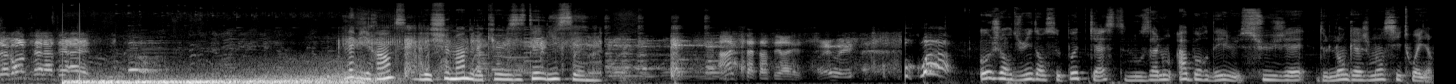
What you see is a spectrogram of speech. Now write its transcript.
seconde, ça l'intéresse. Labyrinthe, les chemins de la curiosité lycéenne. Hein, que ça t'intéresse Eh oui. Pourquoi? Aujourd'hui, dans ce podcast, nous allons aborder le sujet de l'engagement citoyen.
